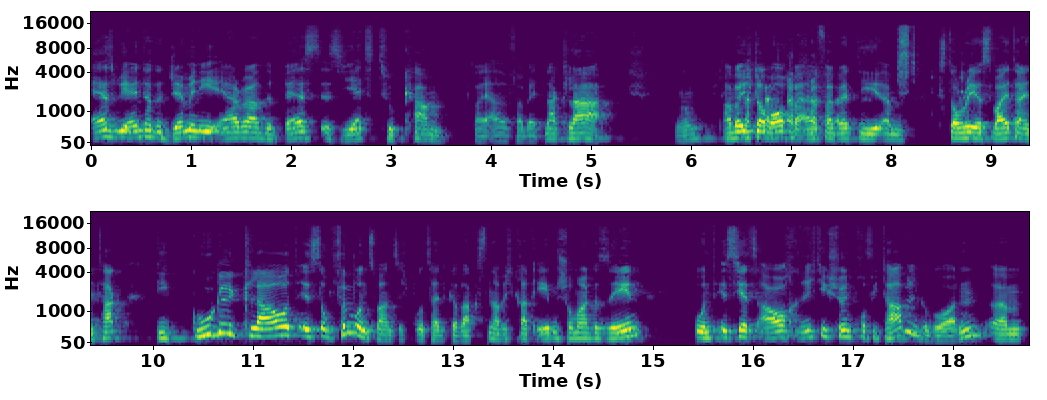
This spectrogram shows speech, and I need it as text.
as we enter the Gemini era, the best is yet to come bei Alphabet. Na klar. Ja. Aber ich glaube auch bei Alphabet, die ähm, Story ist weiter intakt. Die Google Cloud ist um 25 Prozent gewachsen, habe ich gerade eben schon mal gesehen und ist jetzt auch richtig schön profitabel geworden. Ähm,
